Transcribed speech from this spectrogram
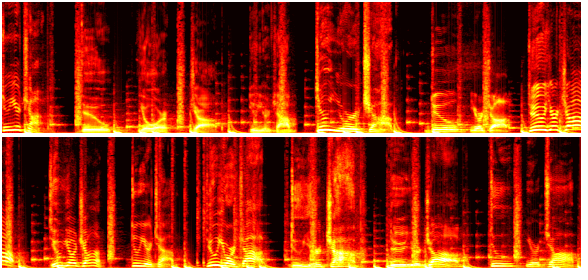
Do your job. Do your job. Do your job. Do your job. Do your job. Do your job. Do your job. Do your job. Do your job. Do your job. Do your job. Do your job.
